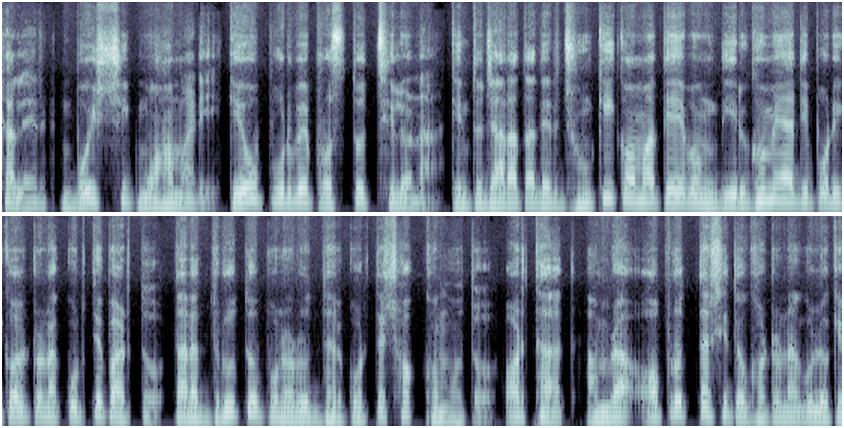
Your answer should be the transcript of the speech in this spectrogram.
সালের বৈশ্বিক মহামারী কেউ পূর্বে প্রস্তুত ছিল না, কিন্তু যারা তাদের ঝুঁকি কমাতে এবং দীর্ঘমেয়াদী পরিকল্পনা করতে পারত, তারা দ্রুত পুনরুদ্ধার করতে সক্ষম হতো। অর্থাৎ, আমরা অপ্রত্যাশিত ঘটনাগুলোকে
